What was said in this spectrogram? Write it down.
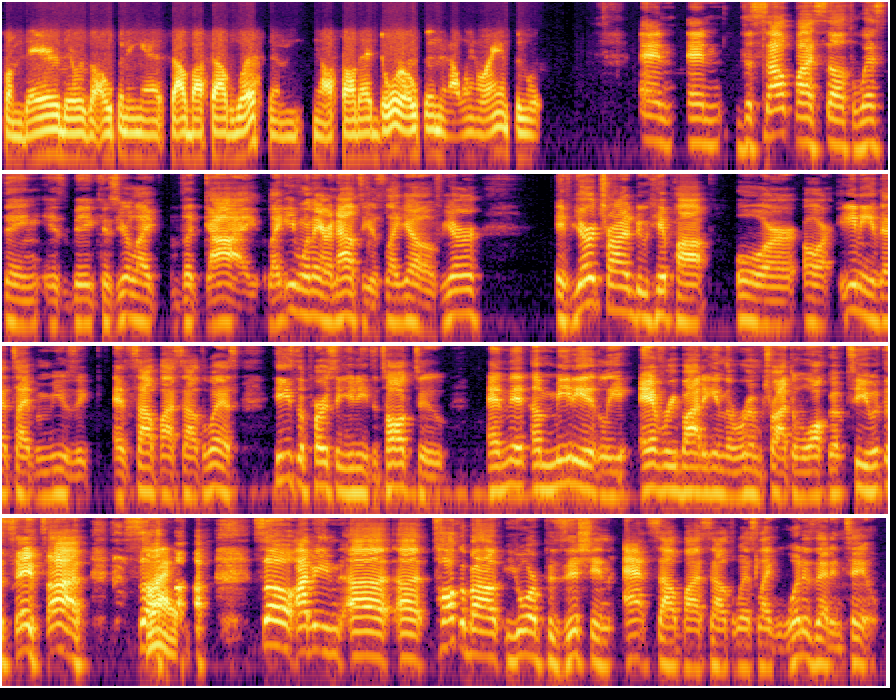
from there there was an opening at South by Southwest, and you know I saw that door open and I went and ran through it and and the South by Southwest thing is big because you're like the guy. Like even when they're announcing, it's like, yo, if you're if you're trying to do hip hop or or any of that type of music at South by Southwest, he's the person you need to talk to. And then immediately everybody in the room tried to walk up to you at the same time. So right. so I mean, uh uh talk about your position at South by Southwest. Like what does that entail?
